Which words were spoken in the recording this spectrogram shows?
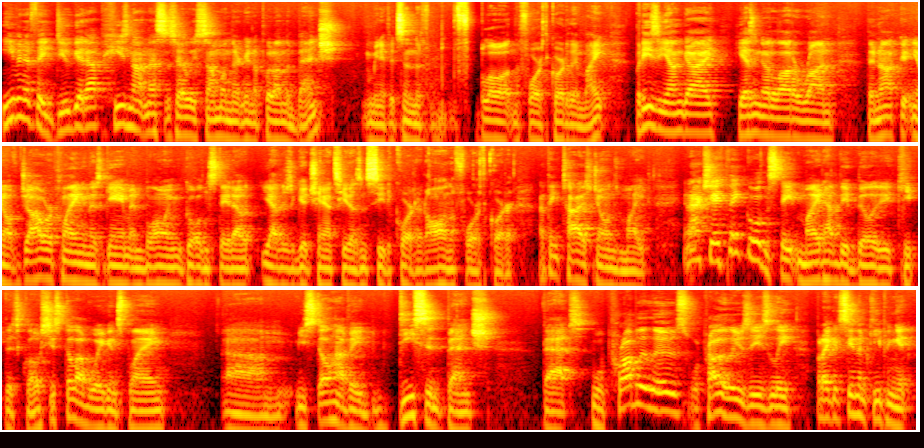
even if they do get up, he's not necessarily someone they're going to put on the bench. I mean, if it's in the blowout in the fourth quarter, they might. But he's a young guy. He hasn't got a lot of run. They're not, you know, if Ja were playing in this game and blowing Golden State out, yeah, there's a good chance he doesn't see the court at all in the fourth quarter. I think Tyus Jones might. And actually, I think Golden State might have the ability to keep this close. You still have Wiggins playing. Um, you still have a decent bench that will probably lose, will probably lose easily, but I could see them keeping it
